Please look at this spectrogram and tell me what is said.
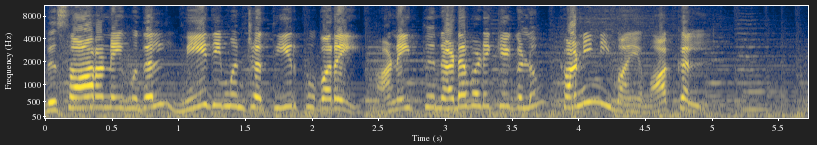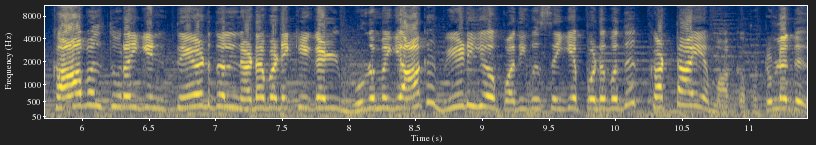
விசாரணை முதல் நீதிமன்ற தீர்ப்பு வரை அனைத்து நடவடிக்கைகளும் கணினி மயமாக்கல் காவல்துறையின் தேடுதல் நடவடிக்கைகள் முழுமையாக வீடியோ பதிவு செய்யப்படுவது கட்டாயமாக்கப்பட்டுள்ளது.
